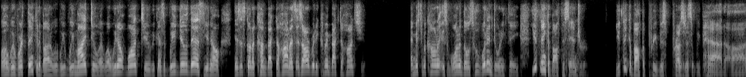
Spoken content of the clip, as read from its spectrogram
Well, we, we're thinking about it. We, we might do it. Well, we don't want to because if we do this, you know, this is going to come back to haunt us. It's already coming back to haunt you. And Mr. McConnell is one of those who wouldn't do anything. You think about this, Andrew. You think about the previous presidents that we've had uh,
